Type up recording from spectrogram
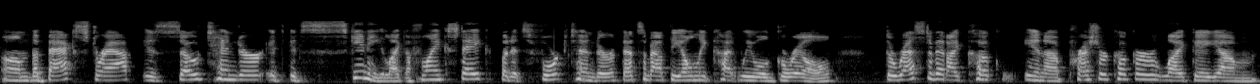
Um, the back strap is so tender, it, it's skinny like a flank steak, but it's fork tender. That's about the only cut we will grill. The rest of it I cook in a pressure cooker like a um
